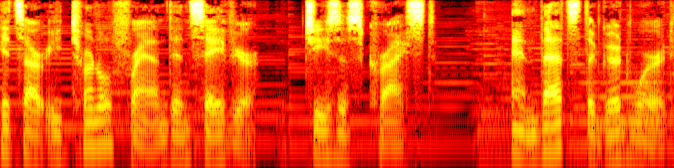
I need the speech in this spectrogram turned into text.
it's our eternal friend and Savior, Jesus Christ. And that's the good word.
